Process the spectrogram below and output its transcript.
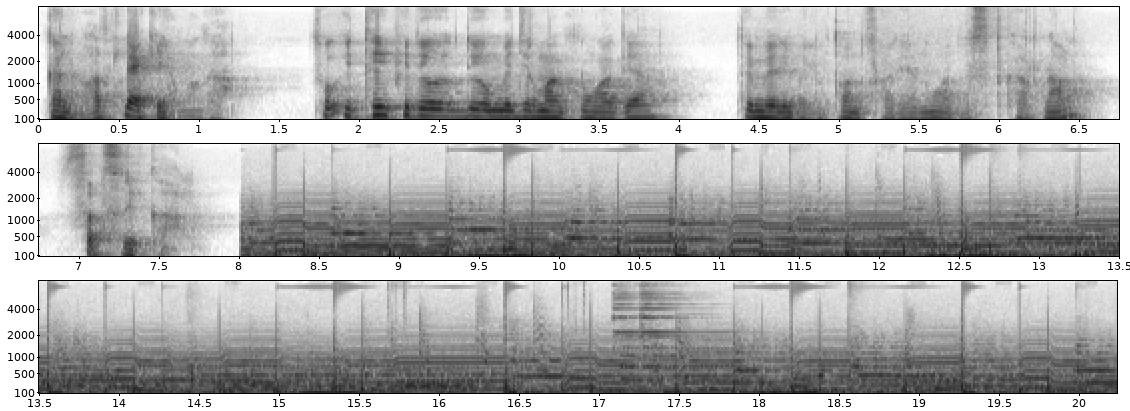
ਗੱਲਬਾਤ ਲੈ ਕੇ ਆਵਾਂਗਾ। ਸੋ ਇੱਥੇ ਹੀ ਫਿਰ ਦਿਓ ਦਿਓ ਮੇਜਰ ਨੂੰ ਆ ਗਿਆ ਤੇ ਮੇਰੇ ਵੱਲੋਂ ਤੁਹਾਨੂੰ ਸਾਰਿਆਂ ਨੂੰ ਆਦਰ ਸਤਿਕਾਰ ਨਾਲ ਸਤਿ ਸ੍ਰੀ ਅਕਾਲ।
